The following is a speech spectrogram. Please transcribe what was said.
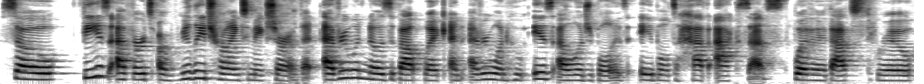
So, these efforts are really trying to make sure that everyone knows about WIC and everyone who is eligible is able to have access, whether that's through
